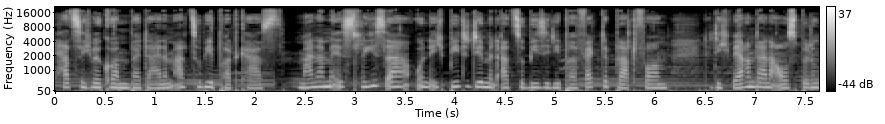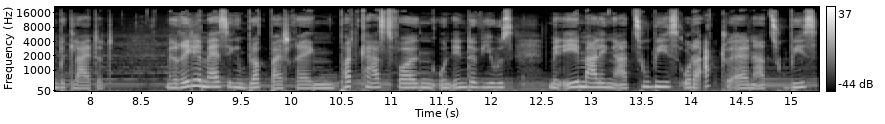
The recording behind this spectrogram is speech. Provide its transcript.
Herzlich willkommen bei deinem Azubi-Podcast. Mein Name ist Lisa und ich biete dir mit Azubisi die perfekte Plattform, die dich während deiner Ausbildung begleitet – mit regelmäßigen Blogbeiträgen, Podcast-Folgen und Interviews mit ehemaligen Azubis oder aktuellen Azubis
